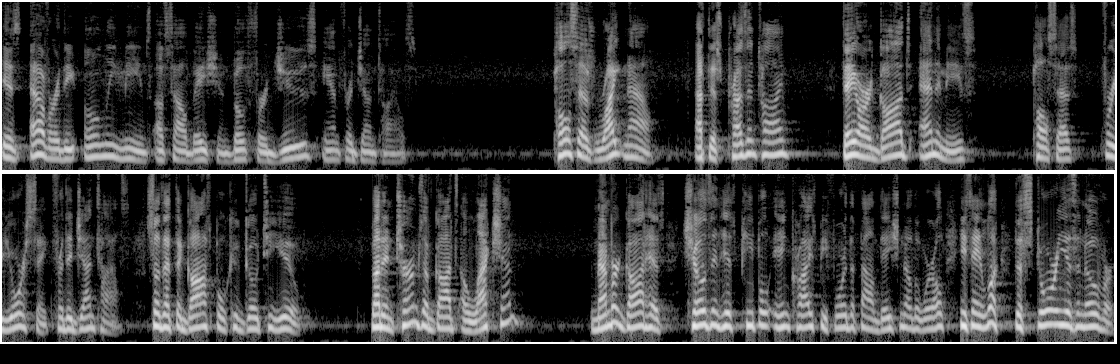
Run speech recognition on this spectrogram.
is ever the only means of salvation, both for Jews and for Gentiles. Paul says right now, at this present time, they are God's enemies, Paul says, for your sake, for the Gentiles, so that the gospel could go to you. But in terms of God's election, remember, God has chosen his people in Christ before the foundation of the world. He's saying, look, the story isn't over.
